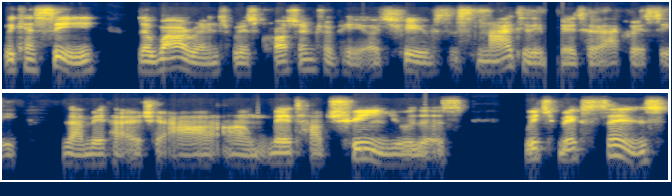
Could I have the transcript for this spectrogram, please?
We can see the variant with cross-entropy achieves slightly better accuracy than meta-HAR on um, meta-train users, which makes sense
